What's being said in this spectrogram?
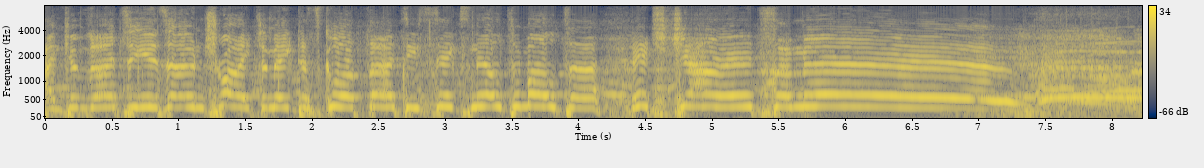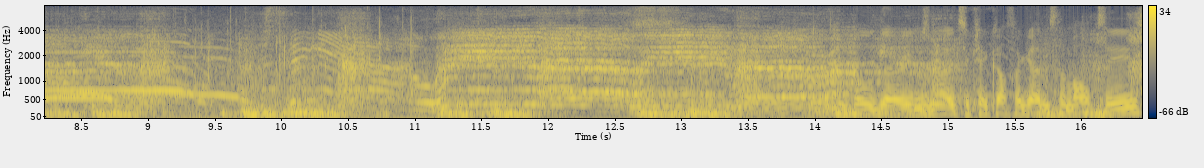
And converting his own try to make the score 36 0 to Malta, it's Jared Sammut! The Bulgarians now to kick off against the Maltese.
